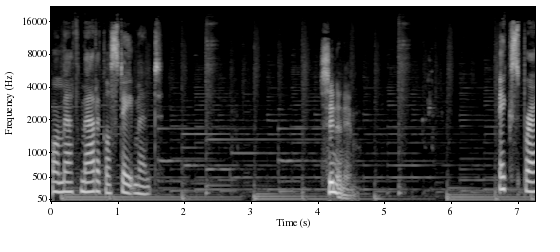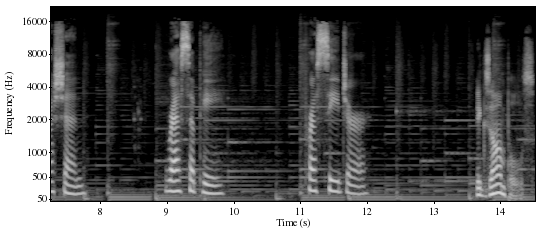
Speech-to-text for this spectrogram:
or mathematical statement. Synonym. Expression. Recipe Procedure. Examples.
